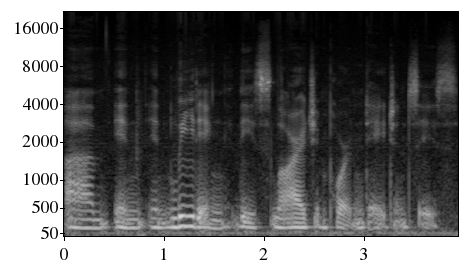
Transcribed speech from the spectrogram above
um, in, in leading these large, important agencies.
